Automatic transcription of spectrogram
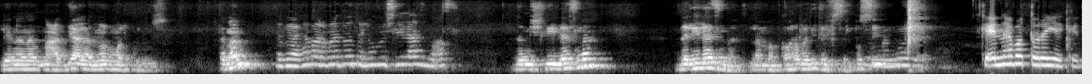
لأن أنا معديه على ال normal close. تمام؟ طب يعتبر بقى دوت اللي هو مش ليه لازمة أصلا. ده مش ليه لازمة. ده ليه لازمة؟ لما الكهرباء دي تفصل. بصي. كأنها بطارية كده.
